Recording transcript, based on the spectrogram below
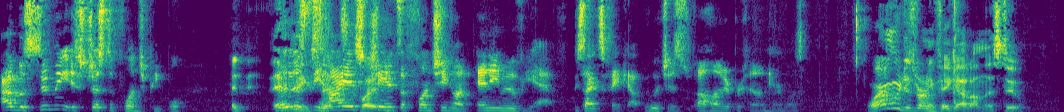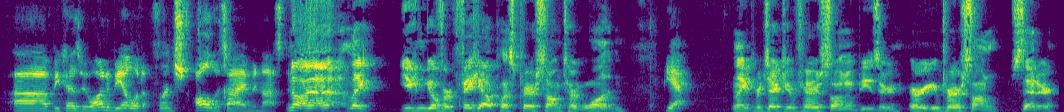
I'm assuming it's just to flinch people. It, It is the sense, highest but chance of flinching on any move you have, besides Fake Out, which is 100% on turn. Why aren't we just running fake out on this too? Uh, because we want to be able to flinch all the time and not. No, I, I, like you can go for fake out plus prayer song turn one, Yeah. like protect your prayer song abuser or your prayer song setter,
